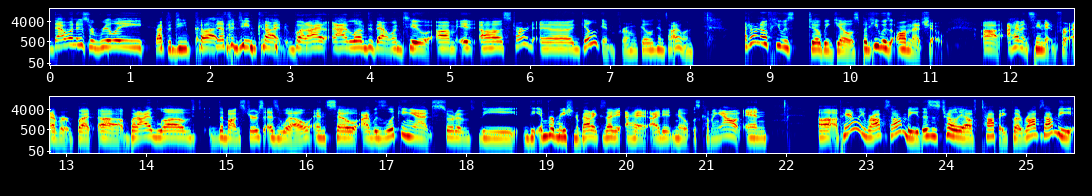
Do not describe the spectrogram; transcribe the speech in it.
that one is a really that's a deep cut. that's a deep cut, but I I loved that one too. Um, it uh starred uh Gilligan from Gilligan's Island. I don't know if he was Dobie Gillis, but he was on that show. Uh, I haven't seen it in forever, but uh, but I loved the munsters as well, and so I was looking at sort of the the information about it because I, di- I I didn't know it was coming out, and uh, apparently Rob Zombie. This is totally off topic, but Rob Zombie,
